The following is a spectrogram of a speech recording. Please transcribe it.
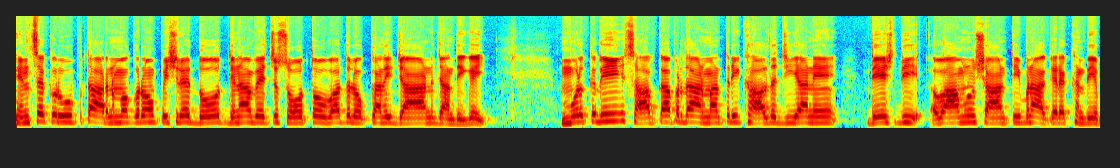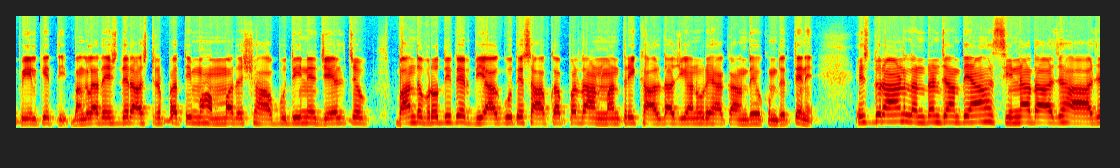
ਹਿੰਸਕ ਰੂਪ ਧਾਰਨ ਮਗਰੋਂ ਪਿਛਲੇ 2 ਦਿਨਾਂ ਵਿੱਚ 100 ਤੋਂ ਵੱਧ ਲੋਕਾਂ ਦੀ ਜਾਨ ਜਾਂਦੀ ਗਈ। ਮੁਲਕ ਦੀ ਸਾਬਕਾ ਪ੍ਰਧਾਨ ਮੰਤਰੀ ਖਾਲਦ ਜੀਆ ਨੇ ਦੇਸ਼ ਦੀ ਆਵਾਮ ਨੂੰ ਸ਼ਾਂਤੀ ਬਣਾ ਕੇ ਰੱਖਣ ਦੀ ਅਪੀਲ ਕੀਤੀ। ਬੰਗਲਾਦੇਸ਼ ਦੇ ਰਾਸ਼ਟਰਪਤੀ ਮੁਹੰਮਦ ਸ਼ਹਾਬੁੱਦੀਨ ਨੇ ਜੇਲ੍ਹ 'ਚ ਬੰਦ ਵਿਰੋਧੀ ਧਿਰ ਦੀ ਆਗੂ ਤੇ ਸਾਬਕਾ ਪ੍ਰਧਾਨ ਮੰਤਰੀ ਖਾਲਦਾ ਜੀਆ ਨੂੰ ਰਿਹਾ ਕਰਨ ਦੇ ਹੁਕਮ ਦਿੱਤੇ ਨੇ। ਇਸ ਦੌਰਾਨ ਲੰਡਨ ਜਾਂਦਿਆਂ ਹਸੀਨਾ ਦਾ ਜਹਾਜ਼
